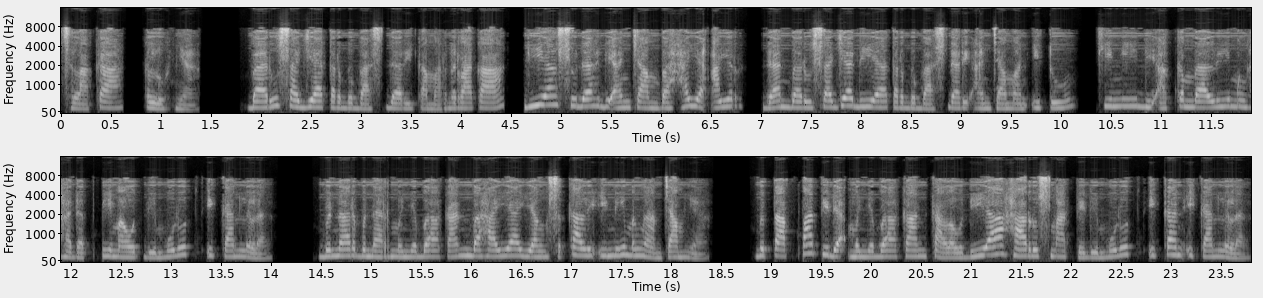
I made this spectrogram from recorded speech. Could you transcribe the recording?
Celaka, keluhnya. Baru saja terbebas dari kamar neraka, dia sudah diancam bahaya air, dan baru saja dia terbebas dari ancaman itu, kini dia kembali menghadapi maut di mulut ikan lele. Benar-benar menyebalkan bahaya yang sekali ini mengancamnya. Betapa tidak menyebalkan kalau dia harus mati di mulut ikan-ikan lele.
